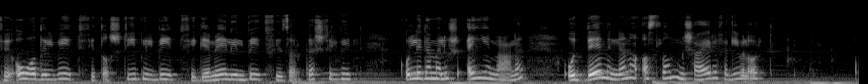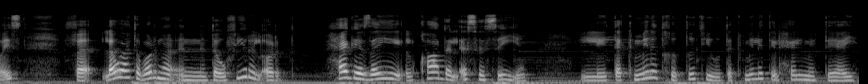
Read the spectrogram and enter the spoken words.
في أوض البيت في تشطيب البيت في جمال البيت في زركشه البيت. كل ده ملوش أي معنى قدام إن أنا أصلا مش عارف أجيب الأرض. كويس؟ فلو اعتبرنا إن توفير الأرض حاجة زي القاعدة الأساسية لتكملة خطتي وتكملة الحلم بتاعي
